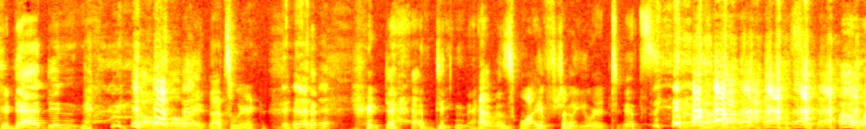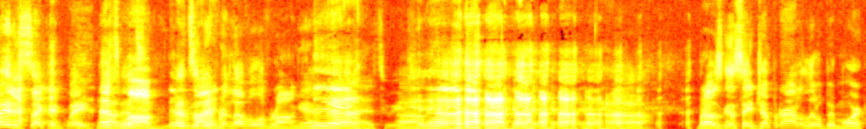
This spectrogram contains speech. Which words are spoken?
Your dad didn't. oh wait, that's weird. Your dad didn't have his wife show you her tits. oh wait a second. Wait, no, That's mom. Never that's mind. a different level of wrong. Yeah. no. Yeah. That's weird. Um. Uh, but I was gonna say, jumping around a little bit more.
